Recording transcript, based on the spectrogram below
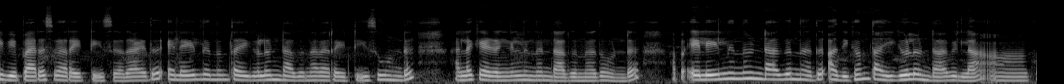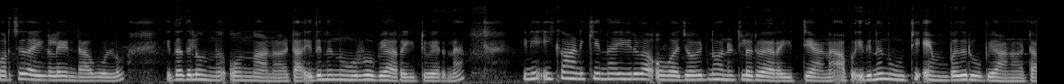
വിവിപാരസ് വെറൈറ്റീസ് അതായത് ഇലയിൽ നിന്നും തൈകൾ ഉണ്ടാകുന്ന വെറൈറ്റീസും ഉണ്ട്. അല്ല കിഴങ്ങിൽ നിന്നുണ്ടാകുന്നതും ഉണ്ട്. അപ്പോൾ ഇലയിൽ നിന്നുണ്ടാകുന്നത് അധികം തൈകൾ ഉണ്ടാവില്ല. കുറച്ച് തൈകളേ ഉണ്ടാവുള്ളൂ. ഇതതിലൊന്ന് ഒന്നാണ് കേട്ടോ. ഇതിന് നൂറ് രൂപയാണ് റേറ്റ് വരുന്നത്. ഇനി ഈ കാണിക്കുന്ന ഈ ഒരു ഓവർജോയിഡ് എന്ന് പറഞ്ഞിട്ടുള്ളൊരു വെറൈറ്റിയാണ് അപ്പോൾ ഇതിന് നൂറ്റി എൺപത് രൂപയാണ് കേട്ടോ.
